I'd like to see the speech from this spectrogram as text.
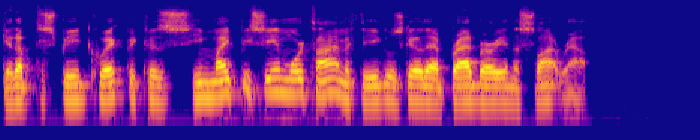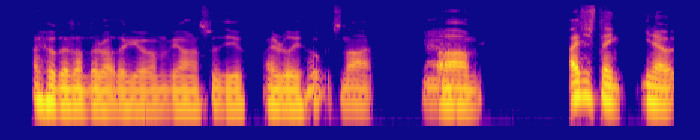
get up to speed quick because he might be seeing more time if the Eagles go that Bradberry in the slot route. I hope that's not the route they go. I'm gonna be honest with you. I really hope it's not. Yeah. Um, I just think you know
